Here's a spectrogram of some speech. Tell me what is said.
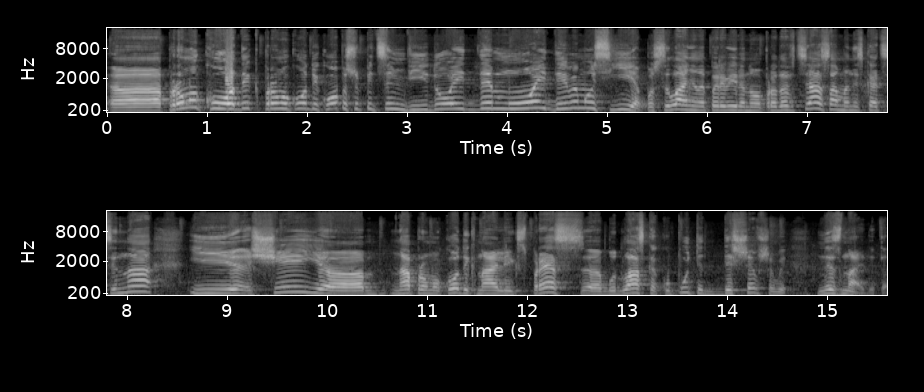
А, промокодик, промокодик опису під цим відео. Йдемо і дивимось. Є посилання на перевіреного продавця, саме низька ціна. І ще й е, на промокодик на AliExpress. Е, Будь ласка, купуйте дешевше ви не знайдете.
